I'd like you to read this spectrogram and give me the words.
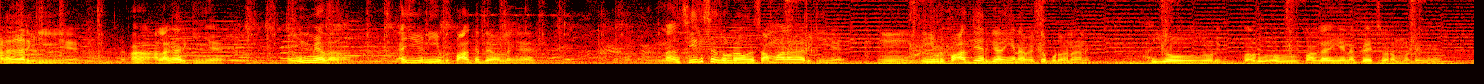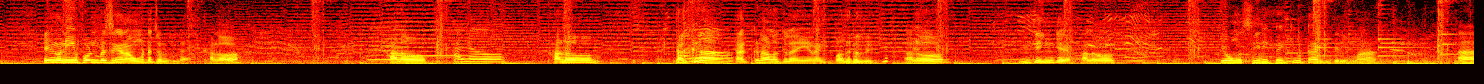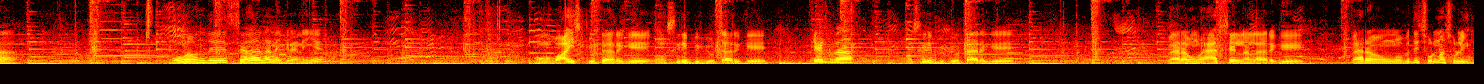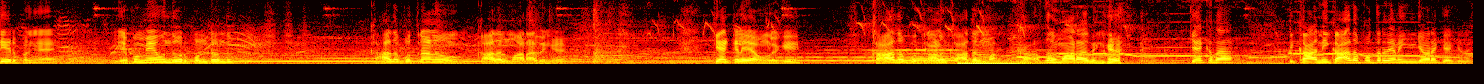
அழகாக இருக்கீங்க. ஆ அழகாக இருக்கீங்க. உண்மையாக தான் ஐயோ நீங்கள் இப்படி பார்க்க தேவையில்லைங்க. நான் சீரியஸாக சொல்கிறேன் உங்க செம்ம அழகாக இருக்கீங்க. ம் நீங்கள் இப்படி பார்த்தே இருக்காதீங்க நான் வெக்கப்படுவேன் நான். ஐயோ அப்படி அப்படி பார்க்காதீங்க நான் பேச்சு வர மாட்டேங்க. ஏங்க நீங்கள் ஃபோன் பேசுங்க நான் உங்கள்கிட்ட சொல்லல. ஹலோ ஹலோ ஹலோ ஹலோ டக்குனா டக்குன்னு அழைச்சலாங்க எனக்கு பதறுது. ஹலோ இங்கே இங்கே. ஹலோ ஏ உங்கள் சிரிப்பே க்யூட்டாக இருக்குது தெரியுமா? ஆ. உங்களை வந்து சிலை நினைக்கிறேன் நீங்கள் உங்கள் வாய்ஸ் க்யூட்டாக இருக்குது உங்கள் சிரிப்பு க்யூட்டாக இருக்குது கேட்குதா உங்கள் சிரிப்பு க்யூட்டாக இருக்குது வேறு உங்கள் ஹேர் ஸ்டைல் நல்லா இருக்குது வேறு உங்களை பற்றி சொன்னால் சொல்லிக்கிட்டே இருப்பேங்க. எப்போவுமே வந்து ஒரு பொண்ணு வந்து காதை பொத்தினாலும் காதல் மாறாதுங்க. கேட்கலையா உங்களுக்கு? காதை பொத்துனாலும் காதல் மா காதல் மாறாதுங்க. கேட்குதா நீ கா நீ காதை பொத்துறது எனக்கு இங்கே வர கேட்குது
